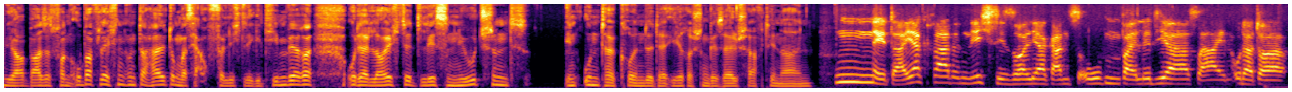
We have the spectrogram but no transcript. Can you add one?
ja, Basis von Oberflächenunterhaltung, was ja auch völlig legitim wäre, oder leuchtet Liz Nugent in Untergründe der irischen Gesellschaft hinein? Nee, da ja gerade nicht. Sie soll ja ganz oben bei Lydia sein oder da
